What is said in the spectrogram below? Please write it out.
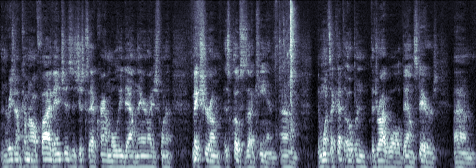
And the reason I'm coming off five inches is just because I have crown molding down there and I just want to make sure I'm as close as I can. Um, then once I cut the open the drywall downstairs, um,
